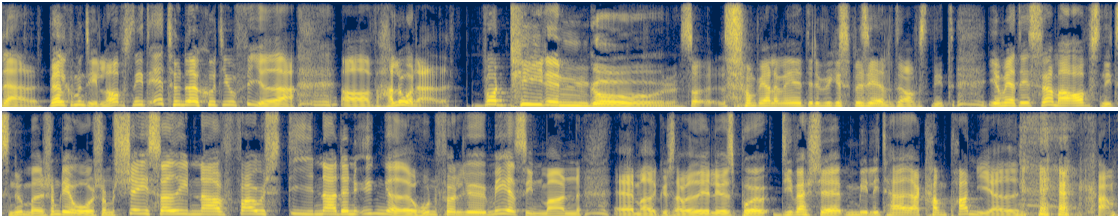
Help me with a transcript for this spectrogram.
Där! Välkommen till avsnitt 174 av Hallå där! Vad tiden går! Så, som vi alla vet är det mycket speciellt avsnitt. I och med att det är samma avsnittsnummer som det år som kejsarinna Faustina den yngre, hon följer ju med sin man eh, Marcus Aurelius på diverse militära kampanjer. Kam-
